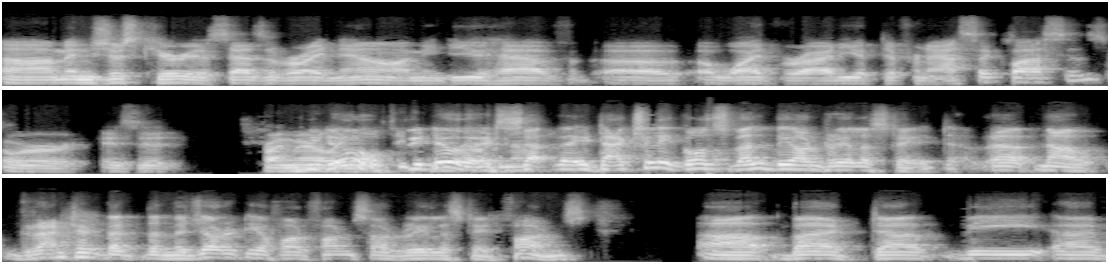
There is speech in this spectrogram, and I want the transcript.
Um, and just curious, as of right now, I mean, do you have a, a wide variety of different asset classes, or is it primarily we do, we do. It's, uh, it actually goes well beyond real estate. Uh, now granted that the majority of our funds are real estate funds uh, but uh, we uh,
